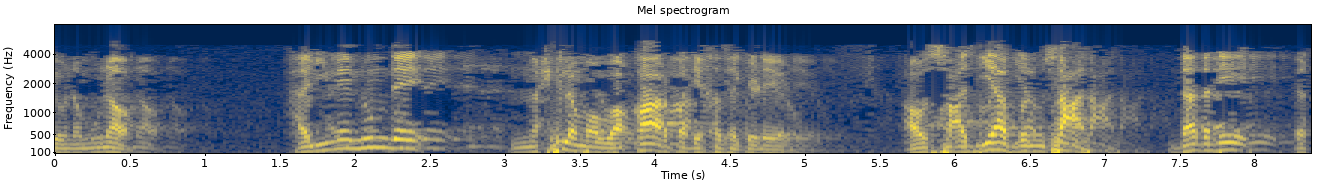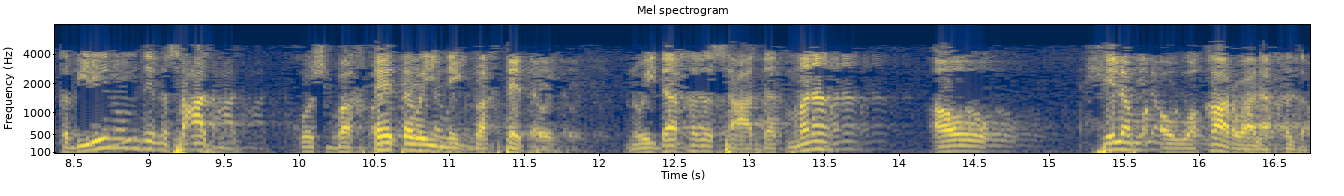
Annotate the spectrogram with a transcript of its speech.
یو نمونه حلیمه نوم دی نو حلم او وقار په دې خزه کې ډېرو او سعدیه بن سعد دا د دې قبیله نوم دی نو سعد خوشبخته ته وي نیکبخته ته وي نو دا خزه سعادت منه او حلم او وقار والا خزه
